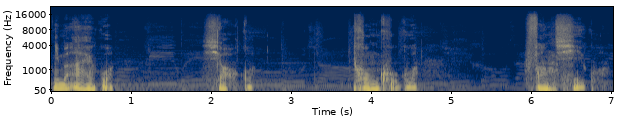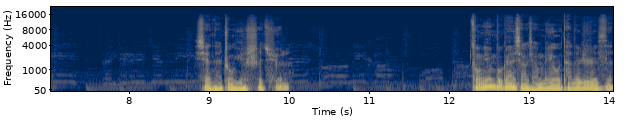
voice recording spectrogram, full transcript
你们爱过，笑过，痛苦过，放弃过，现在终于失去了。曾经不敢想象没有他的日子，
